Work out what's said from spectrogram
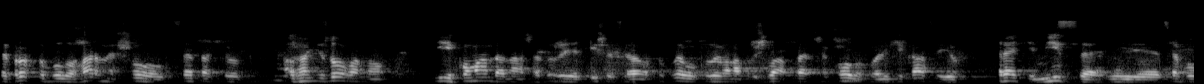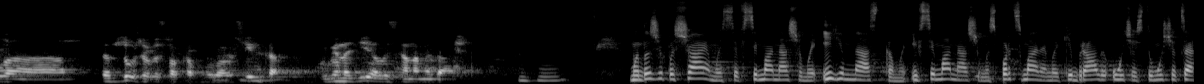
Це просто було гарне шоу, все так що організовано. І команда наша дуже я тішився, особливо коли вона прийшла в перше коло кваліфікацію, третє місце. І це була це дуже висока була оцінка. І ми надіялися на медаль. Ми дуже пишаємося всіма нашими і гімнастками, і всіма нашими спортсменами, які брали участь, тому що це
